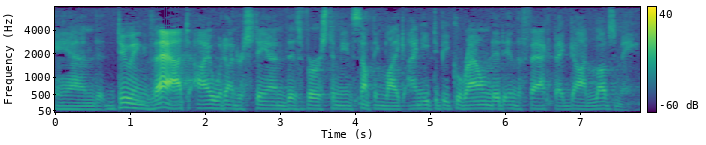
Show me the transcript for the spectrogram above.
And doing that, I would understand this verse to mean something like I need to be grounded in the fact that God loves me.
